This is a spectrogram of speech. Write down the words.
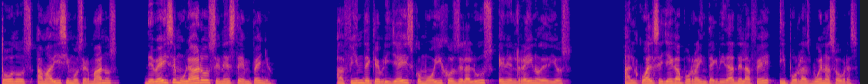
Todos, amadísimos hermanos, debéis emularos en este empeño a fin de que brilléis como hijos de la luz en el reino de Dios, al cual se llega por la integridad de la fe y por las buenas obras.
